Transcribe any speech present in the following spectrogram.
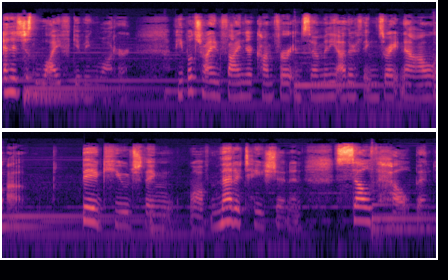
and it's just life giving water. People try and find their comfort in so many other things right now. Uh, big, huge thing of meditation and self help and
